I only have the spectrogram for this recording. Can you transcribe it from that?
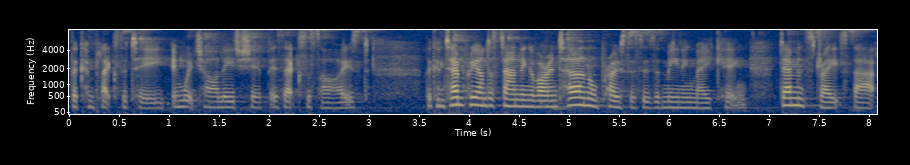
the complexity in which our leadership is exercised. The contemporary understanding of our internal processes of meaning making demonstrates that,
